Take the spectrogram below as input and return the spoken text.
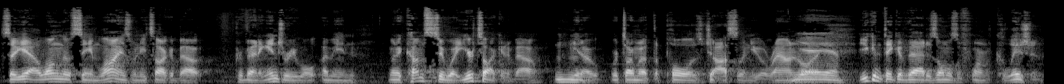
so yeah, along those same lines, when you talk about preventing injury. Well, I mean, when it comes to what you're talking about, mm-hmm. you know, we're talking about the pole is jostling you around. Yeah, yeah. You can think of that as almost a form of collision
